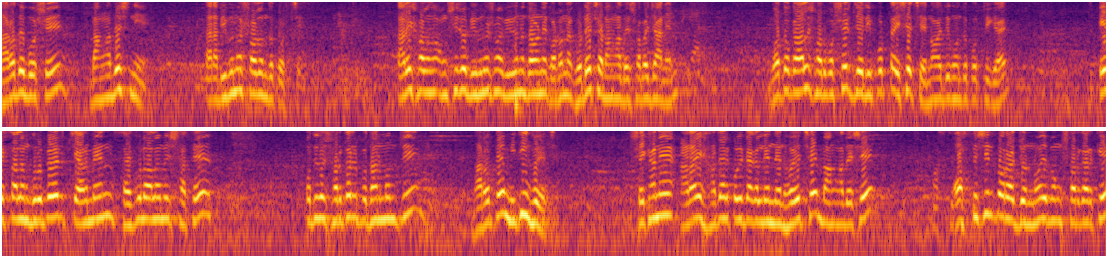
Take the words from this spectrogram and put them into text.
ভারতে বসে বাংলাদেশ নিয়ে তারা বিভিন্ন ষড়যন্ত্র করছে। তারই ষড়যন্ত্র অংশ হিসেবে বিভিন্ন সময় বিভিন্ন ধরনের ঘটনা ঘটেছে বাংলাদেশ, সবাই জানেন। গতকাল সর্বশেষ যে রিপোর্টটা এসেছে নয় দিগন্ত পত্রিকায়, এস আলম গ্রুপের চেয়ারম্যান সাইফুল আলমের সাথে অতীত সরকারের প্রধানমন্ত্রী ভারতে মিটিং হয়েছে। সেখানে আড়াই হাজার কোটি টাকা লেনদেন হয়েছে বাংলাদেশে অস্থিতিশীল করার জন্য এবং সরকারকে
